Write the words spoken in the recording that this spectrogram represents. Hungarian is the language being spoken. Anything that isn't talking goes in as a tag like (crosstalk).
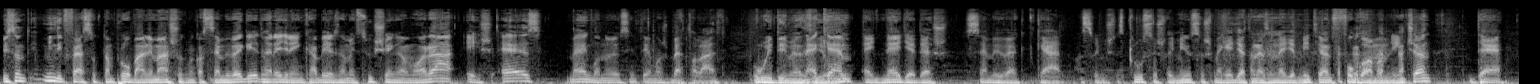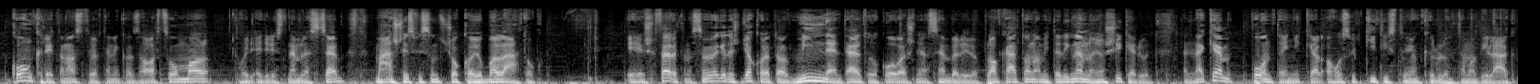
Viszont mindig felszoktam próbálni másoknak a szemüvegét, mert egyre inkább érzem, hogy szükségem van rá, és ez, megmondom őszintén, most betalált. Új dimenzió. Nekem egy negyedes szemüveg kell. Az, hogy most ez pluszos vagy mínuszos, meg egyáltalán ez a negyed mit jelent, fogalmam nincsen, de konkrétan az történik az arcommal, hogy egyrészt nem lesz szebb, másrészt viszont sokkal jobban látok. És felvettem a szemüveget, és gyakorlatilag mindent el tudok olvasni a szembelévő plakáton, amit eddig nem nagyon sikerült. Tehát nekem pont ennyi kell ahhoz, hogy kitisztuljon körülöttem a világ.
